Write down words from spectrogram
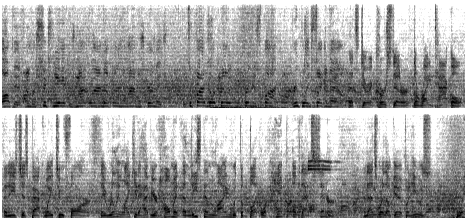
Offense. Number 68 was not lined up on the line of scrimmage. It's a five-yard penalty from the previous spot. Replay second down. That's Derek Kerstetter, the right tackle, and he's just back way too far. They really like you to have your helmet at least in line with the butt or hip of that center, and that's where they'll give it. But he was way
